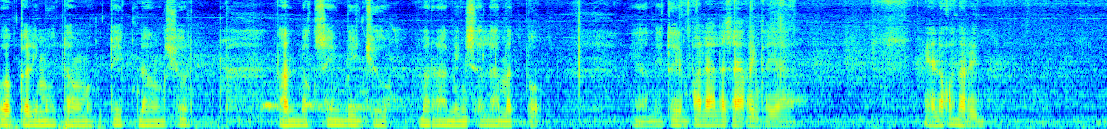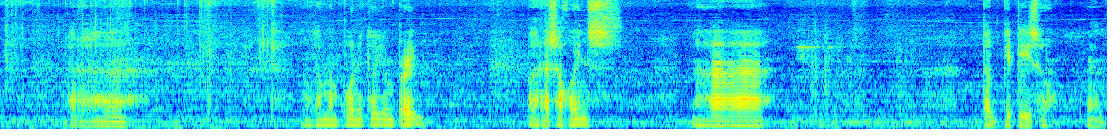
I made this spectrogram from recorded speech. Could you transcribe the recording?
Huwag kalimutang mag take ng short unboxing video. Maraming salamat po. Yan ito yung paalala sa akin kaya yan ako na rin. Para ang laman po nito yung frame para sa coins na tagpipiso yan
